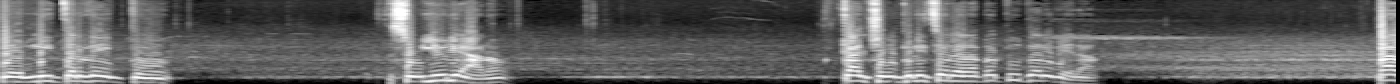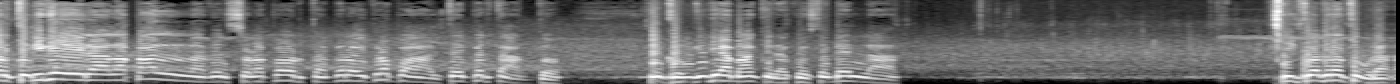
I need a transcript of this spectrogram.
per l'intervento su Giuliano. Calcio di punizione alla battuta Rivera. Parte Rivera, la palla verso la porta però è troppo alta e pertanto Ecco, vediamo anche da questa bella inquadratura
